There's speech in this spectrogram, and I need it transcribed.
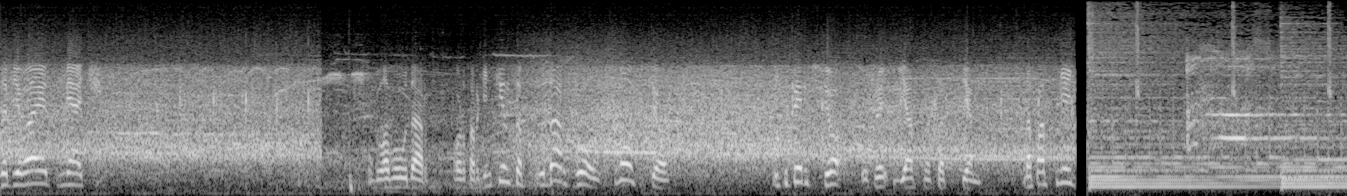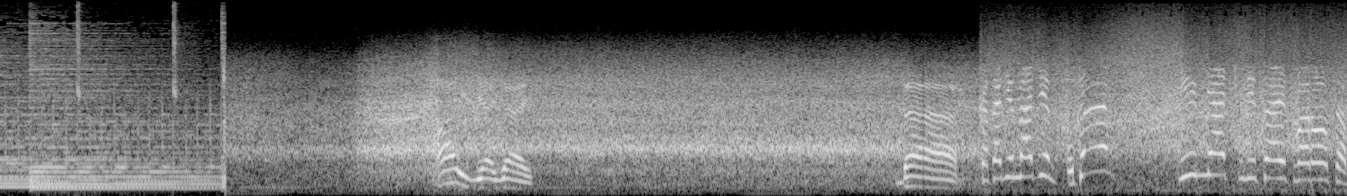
забивает мяч. Угловой удар от аргентинцев. Удар, гол. Но все. И теперь все уже ясно совсем. На последний... Ай-яй-яй. Да. Катадин на один. Удар! И мяч влетает в ворота.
